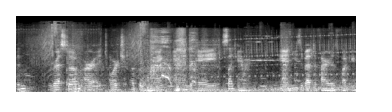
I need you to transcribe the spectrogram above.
weapon. The rest of them are a torch, a boomerang, and a sledgehammer. And he's about to fire his fucking.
